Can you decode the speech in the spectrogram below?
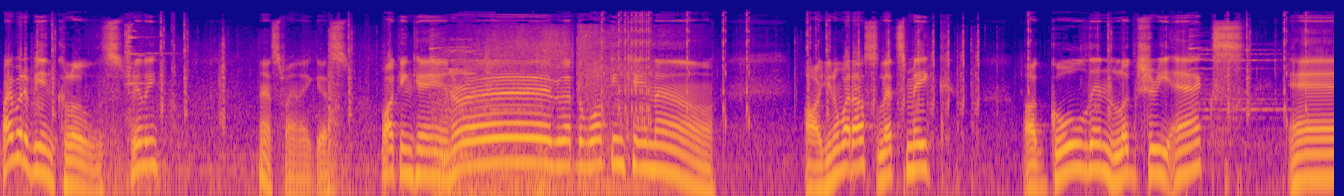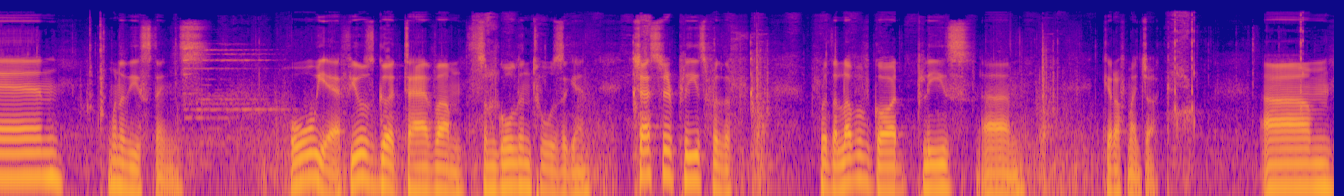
Why would it be in clothes? Really? That's fine, I guess. Walking cane. Hooray! We got the walking cane now. Oh, you know what else? Let's make a golden luxury axe and one of these things. Oh yeah, feels good to have um some golden tools again. Chester, please, for the for the love of God, please um get off my junk. Um,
